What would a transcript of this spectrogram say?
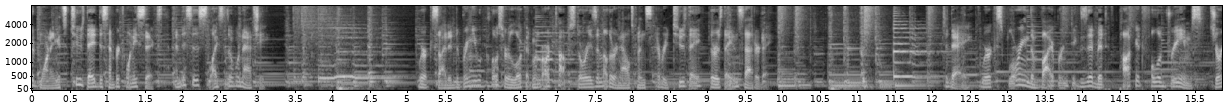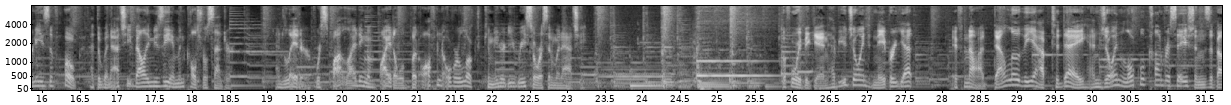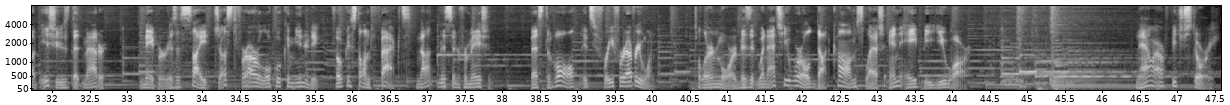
Good morning, it's Tuesday, December 26th, and this is Slices of Wenatchee. We're excited to bring you a closer look at one of our top stories and other announcements every Tuesday, Thursday, and Saturday. Today, we're exploring the vibrant exhibit Pocket Full of Dreams Journeys of Hope at the Wenatchee Valley Museum and Cultural Center. And later, we're spotlighting a vital but often overlooked community resource in Wenatchee. Before we begin, have you joined Nabur yet? If not, download the app today and join local conversations about issues that matter. Nabur is a site just for our local community, focused on facts, not misinformation. Best of all, it's free for everyone. To learn more, visit wenatcheeworld.com slash N-A-B-U-R. Now our feature story.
